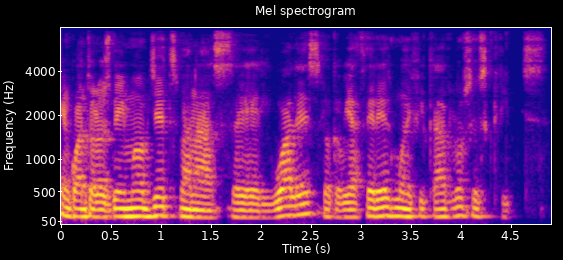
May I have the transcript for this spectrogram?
En cuanto a los GameObjects van a ser iguales, lo que voy a hacer es modificar los scripts.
